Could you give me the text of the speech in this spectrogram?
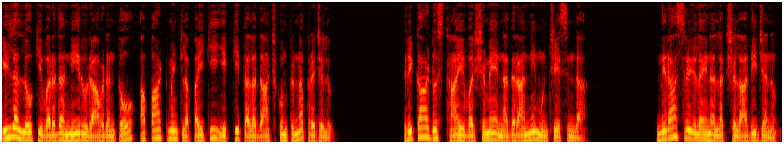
ఇళ్ళల్లోకి వరద నీరు రావడంతో అపార్ట్మెంట్లపైకి ఎక్కి తల దాచుకుంటున్న ప్రజలు. రికార్డు స్థాయి వర్షమే నగరాన్ని ముంచేసిందా? నిరాశ్రయులైన లక్షలాది జనం.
